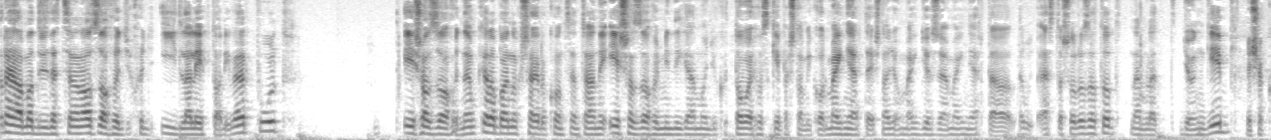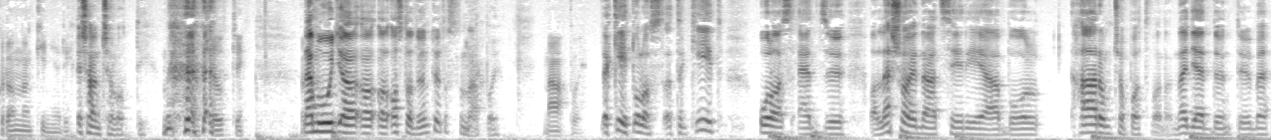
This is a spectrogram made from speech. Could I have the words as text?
Real Madrid egyszerűen azzal, hogy, hogy így lelépte a Liverpoolt, és azzal, hogy nem kell a bajnokságra koncentrálni, és azzal, hogy mindig elmondjuk, hogy tavalyhoz képest, amikor megnyerte, és nagyon meggyőzően megnyerte a, ezt a sorozatot, nem lett gyöngébb, És akkor onnan kinyeri. és Ancelotti. Ancelotti. Nem úgy, a, a, azt a döntőt, azt a Nápoly. Nápoly. De két olasz, tehát két olasz edző a lesajnált szériából, három csapat van a negyed döntőbe,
